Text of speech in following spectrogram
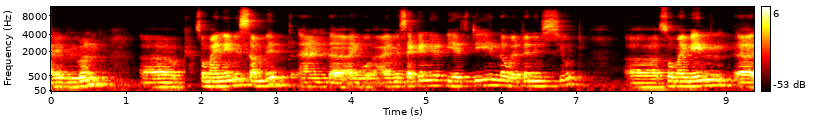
Hi everyone. Uh, so my name is Sambit and uh, I, am a second year PhD in the Welten Institute. Uh, so my main uh,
